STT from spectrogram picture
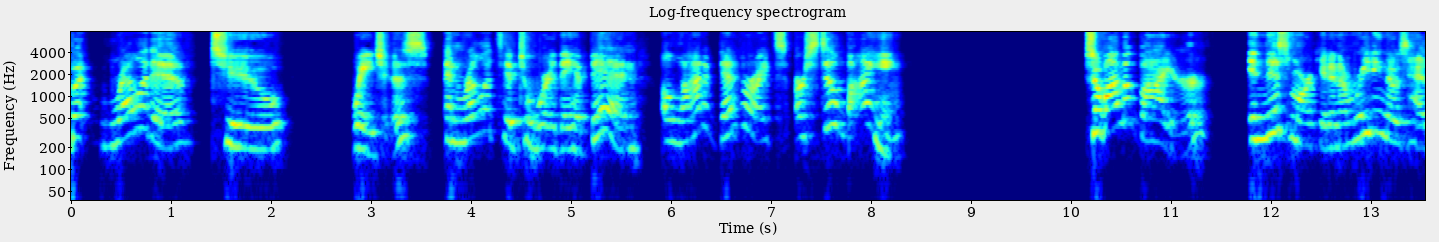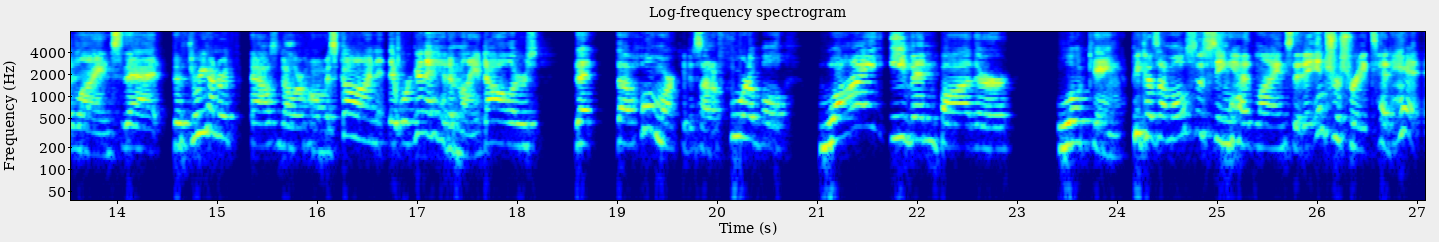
but relative to wages and relative to where they have been, a lot of Denverites are still buying. So if I'm a buyer in this market and I'm reading those headlines that the $300,000 home is gone, that we're going to hit a million dollars, that the home market is unaffordable, why even bother looking? Because I'm also seeing headlines that interest rates had hit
